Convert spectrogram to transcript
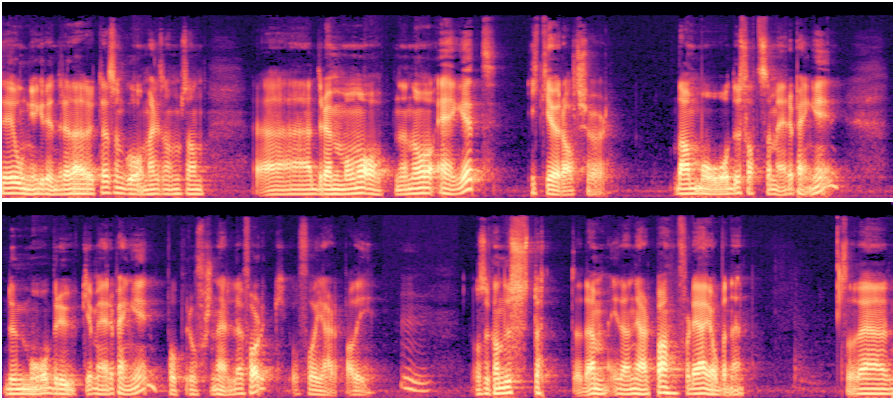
til unge gründere der ute som går med liksom sånn eh, drøm om å åpne noe eget, ikke gjør alt sjøl. Da må du satse mer penger. Du må bruke mer penger på profesjonelle folk og få hjelp av de. Og så kan du støtte dem i den hjelpa, for det er jobben din. Så det er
